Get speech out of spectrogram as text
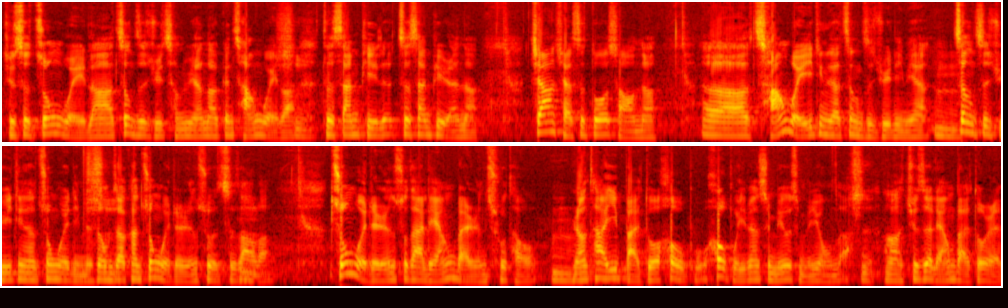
就是中委啦、政治局成员啦跟常委啦，这三批的这三批人呢，加起来是多少呢？呃，常委一定在政治局里面，政治局一定在中委里面，所以我们只要看中委的人数就知道了。中委的人数大概两百人出头，嗯，然后他一百多候补，候补一般是没有什么用的，是。啊，就这两百多人，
